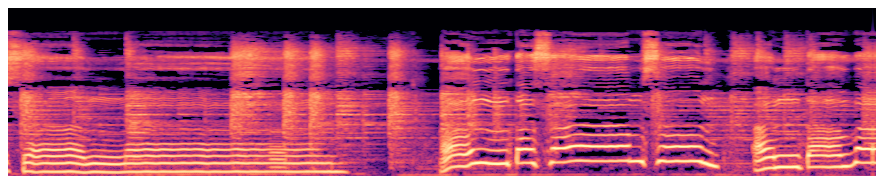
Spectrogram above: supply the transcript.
Wasallam Anta samsun Anta badrun.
